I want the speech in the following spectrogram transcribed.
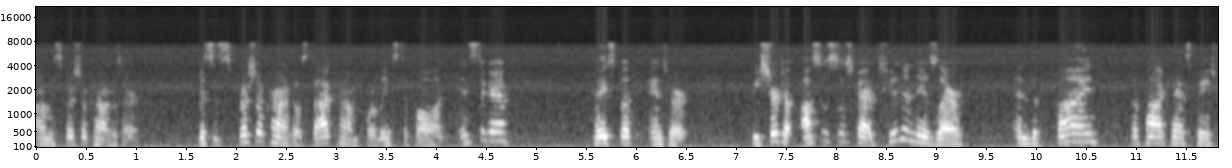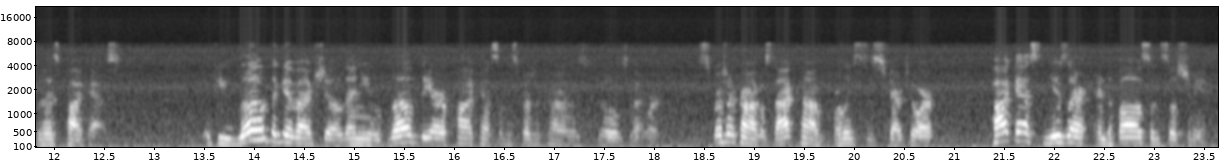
on the Special Chronicles Network. Visit specialchronicles.com for links to follow on Instagram, Facebook, and Twitter. Be sure to also subscribe to the newsletter and to find the podcast page for this podcast. If you love the Good Vibe Show, then you love the other podcast on the Special Chronicles Network. SpecialChronicles.com for links to subscribe to our podcast, newsletter, and to follow us on social media.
